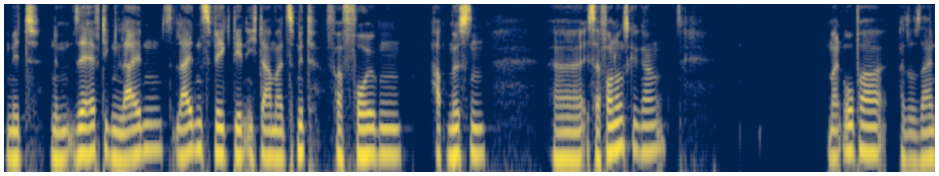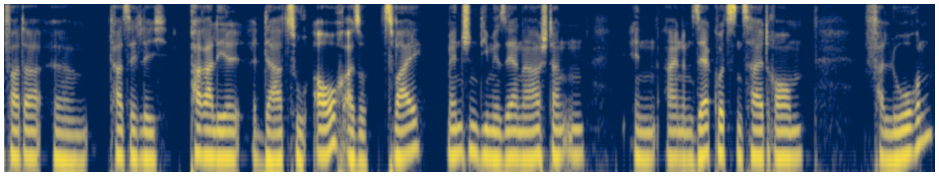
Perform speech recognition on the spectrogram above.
mit einem sehr heftigen Leidens, Leidensweg, den ich damals mitverfolgen habe müssen, äh, ist er von uns gegangen. Mein Opa, also sein Vater, äh, tatsächlich parallel dazu auch, also zwei Menschen, die mir sehr nahe standen, in einem sehr kurzen Zeitraum verloren.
